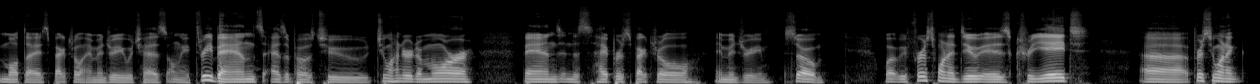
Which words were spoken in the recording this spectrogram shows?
multispectral imagery, which has only three bands as opposed to 200 or more bands in this hyperspectral imagery. So what we first want to do is create, uh, first you want to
